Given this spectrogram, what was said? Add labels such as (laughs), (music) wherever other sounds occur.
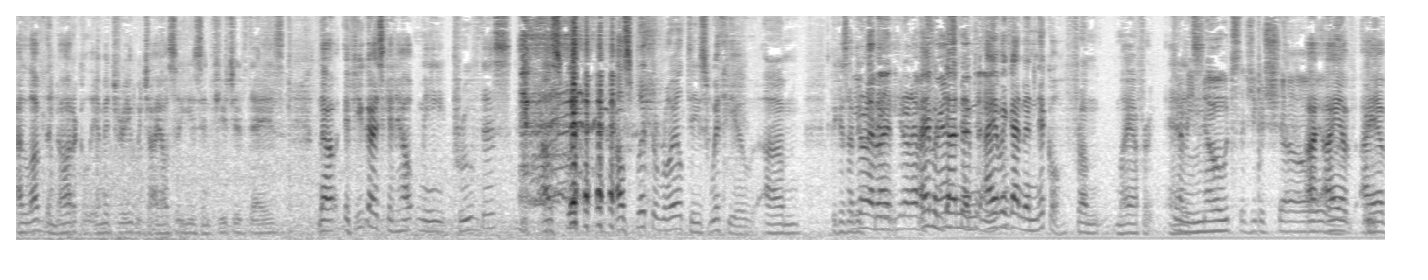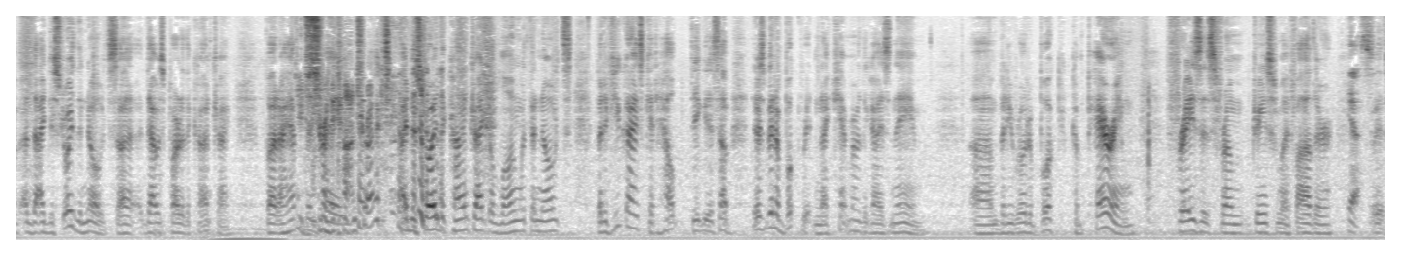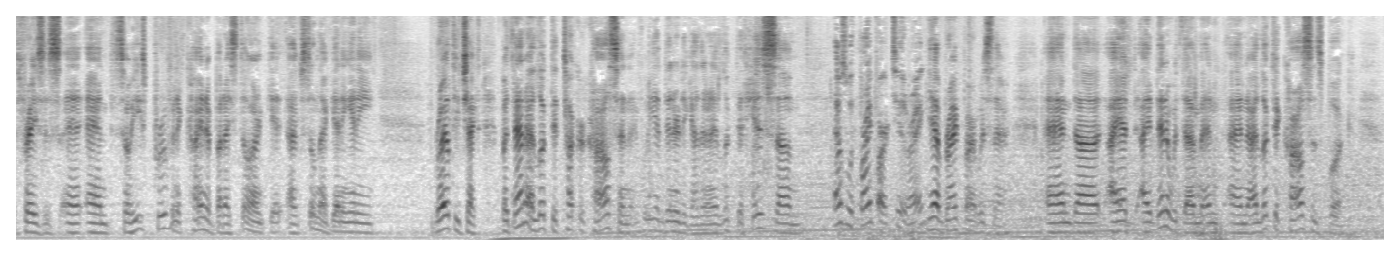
I love the nautical imagery, which I also use in Fugitive Days. Now, if you guys could help me prove this, I'll split (laughs) I'll split the royalties with you. Um, because I've You been don't have trying, any- you don't have a I haven't gotten transcript I haven't gotten a nickel from my effort. Do you have any notes that you could show? I, I have, I have, I destroyed the notes. Uh, that was part of the contract, but I haven't You been destroyed the contract? (laughs) I destroyed the (laughs) contract along with the notes. But if you guys could help dig this up, there's been a book written. I can't remember the guy's name, um, but he wrote a book comparing phrases from Dreams from My Father. Yes. Phrases, and, and so he's proven it kind of, but I still aren't get. I'm still not getting any royalty checks. But then I looked at Tucker Carlson. We had dinner together, and I looked at his. Um, That was with Breitbart too, right? yeah, Breitbart was there, and uh, I had I had dinner with them, and and I looked at Carlson's book.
